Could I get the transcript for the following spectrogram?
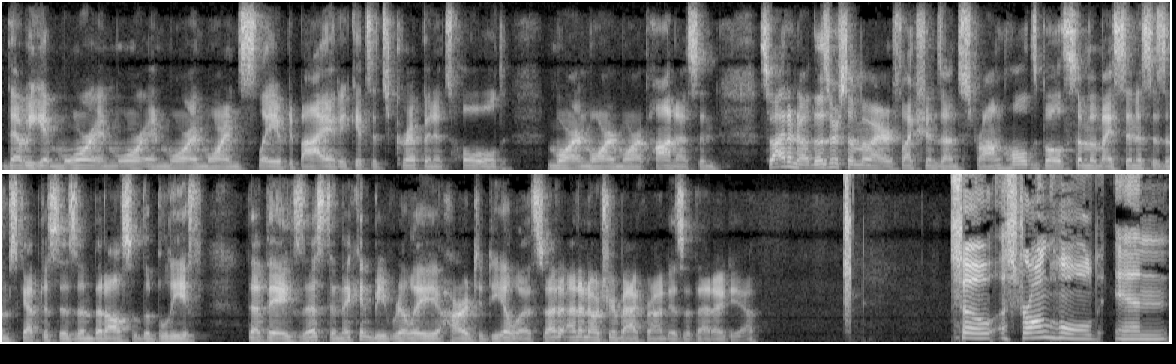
that we get more and more and more and more enslaved by it. It gets its grip and its hold more and more and more upon us. And so I don't know, those are some of my reflections on strongholds, both some of my cynicism, skepticism, but also the belief that they exist and they can be really hard to deal with. So I, I don't know what your background is with that idea. So a stronghold in,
